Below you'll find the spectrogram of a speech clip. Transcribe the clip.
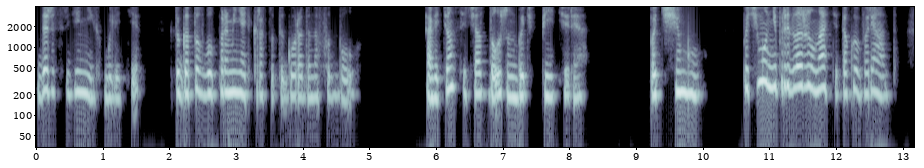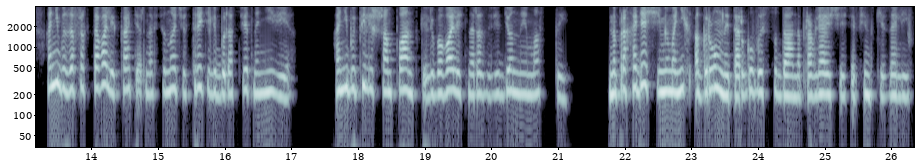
Даже среди них были те, кто готов был променять красоты города на футбол. А ведь он сейчас должен быть в Питере. Почему? Почему он не предложил Насте такой вариант? Они бы зафрахтовали катер на всю ночь и встретили бы рассвет на Неве. Они бы пили шампанское, любовались на разведенные мосты на проходящие мимо них огромные торговые суда, направляющиеся в Финский залив.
